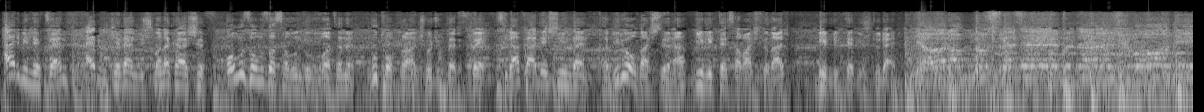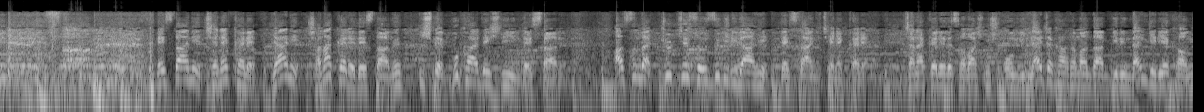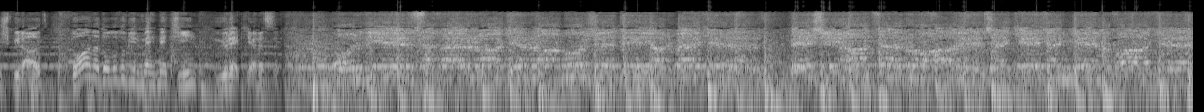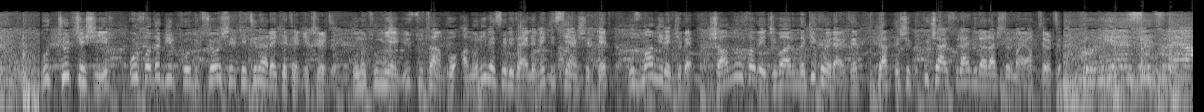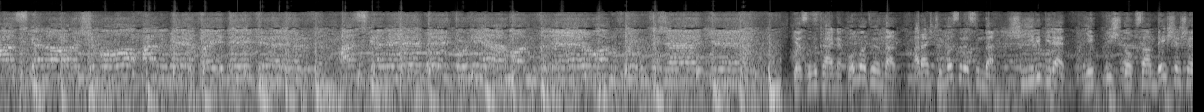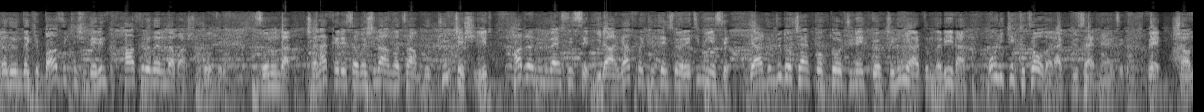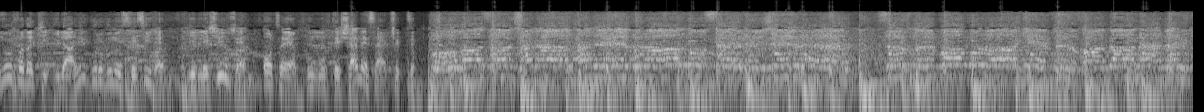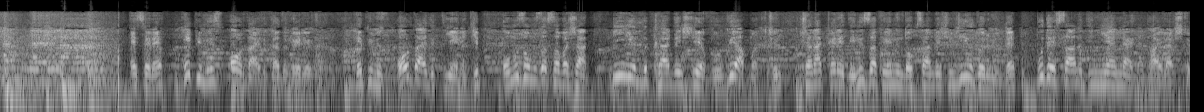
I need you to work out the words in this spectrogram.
Her milletten, her ülkeden düşmana karşı omuz omuza savundu bu vatanı, bu toprağın çocukları ve silah kardeşliğinden kabir yoldaşlığına birlikte savaştılar, birlikte düştüler. Destani Çanakkale yani Çanakkale destanı işte bu kardeşliğin destanı. Aslında Kürtçe sözlü bir ilahi Destani Çanakkale. Çanakkale'de savaşmış on binlerce kahramandan birinden geriye kalmış bir ağıt, Doğu Anadolu'lu bir Mehmetçiğin yürek yarası. Bu Kürtçe şiir Urfa'da bir prodüksiyon şirketini harekete geçirdi. Unutulmaya yüz tutan bu anonim eseri derlemek isteyen şirket uzman bir ekibe Şanlıurfa ve civarındaki köylerde yaklaşık 3 ay süren bir araştırma yaptırdı. Yazılı kaynak olmadığından araştırma sırasında şiiri bilen 70-95 yaş aralığındaki bazı kişilerin hatıralarına başvuruldu. Sonunda Çanakkale Savaşı'nı anlatan bu Kürtçe şiir, Harran Üniversitesi İlahiyat Fakültesi öğretim üyesi yardımcı doçent doktor Cüneyt Gökçe'nin yardımlarıyla 12 kıta olarak düzenlendi. Ve Şanlıurfa'daki ilahi grubunun sesiyle birleşince ortaya bu muhteşem eser çıktı. Boğaza Çanakkale Esere hepimiz oradaydık adı verildi. Hepimiz oradaydık diyen ekip omuz omuza savaşan bin yıllık kardeşliğe vurgu yapmak için Çanakkale Deniz Zaferi'nin 95. yıl dönümünde bu destanı dinleyenlerle paylaştı.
